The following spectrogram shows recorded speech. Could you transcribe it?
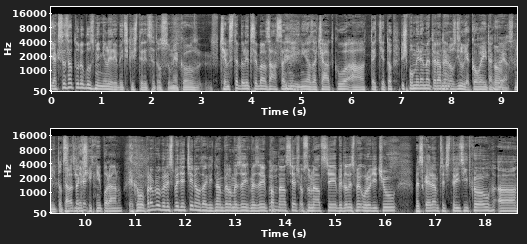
jak se za tu dobu změnily rybičky 48? Jako, v čem jste byli třeba zásadně jiný na začátku a teď je to, když pomineme teda ten rozdíl věkovej, tak to je jasný, to Ale cítíme tak je- všichni po ránu. Jako opravdu byli jsme děti, no, tak když nám bylo mezi, mezi 15 až 18, bydleli jsme u rodičů, dneska je nám před 40 a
